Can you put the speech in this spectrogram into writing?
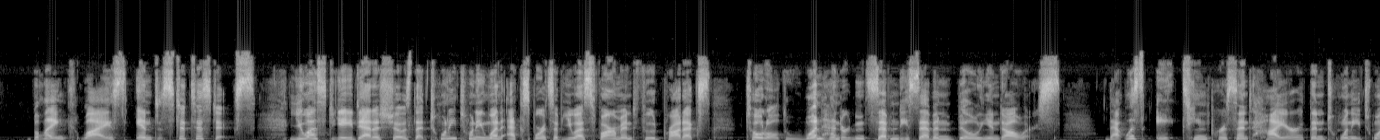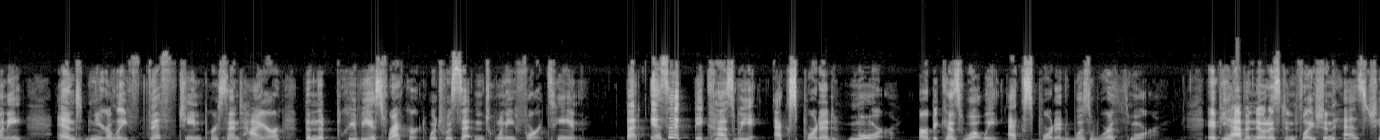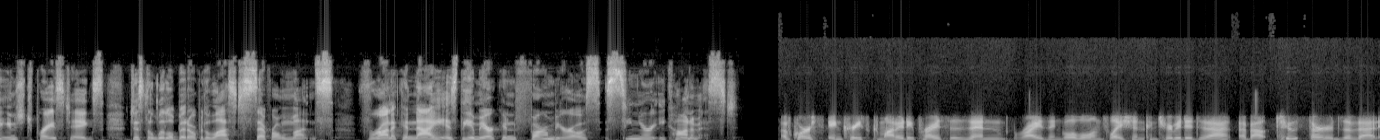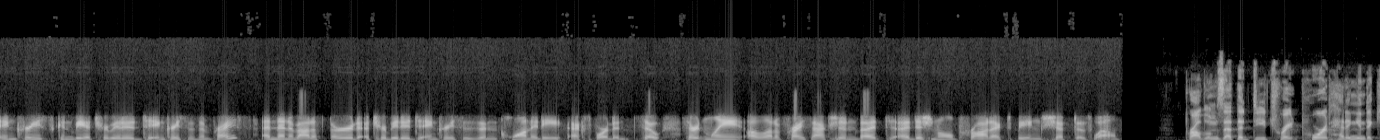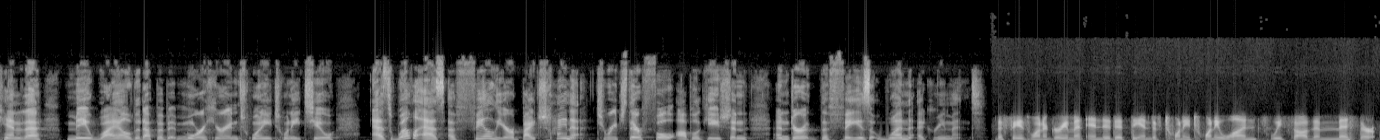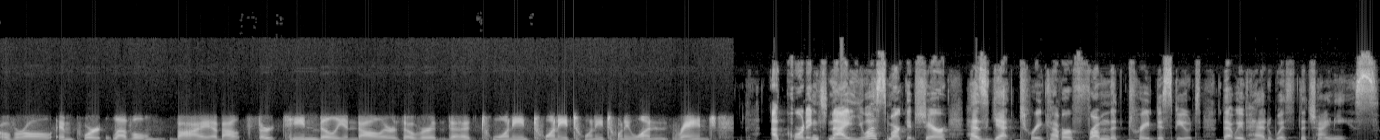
blank lies, and statistics. USDA data shows that 2021 exports of U.S. farm and food products totaled $177 billion. That was 18% higher than 2020 and nearly 15% higher than the previous record, which was set in 2014. But is it because we exported more or because what we exported was worth more? If you haven't noticed, inflation has changed price tags just a little bit over the last several months. Veronica Nigh is the American Farm Bureau's senior economist. Of course, increased commodity prices and rising global inflation contributed to that. About two thirds of that increase can be attributed to increases in price, and then about a third attributed to increases in quantity exported. So, certainly a lot of price action, but additional product being shipped as well. Problems at the Detroit port heading into Canada may wild it up a bit more here in 2022, as well as a failure by China to reach their full obligation under the Phase 1 agreement. The Phase 1 agreement ended at the end of 2021. We saw them miss their overall import level by about $13 billion over the 2020 2021 range. According to Nigh, U.S. market share has yet to recover from the trade dispute that we've had with the Chinese.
